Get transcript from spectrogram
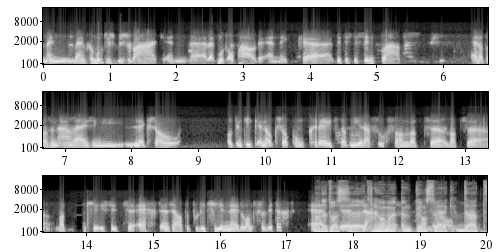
mijn, mijn gemoed is bezwaard en uh, het moet ophouden. En ik, dit is de vindplaats. En dat was een aanwijzing die leek zo authentiek en ook zo concreet. Dat Mira vroeg van wat, uh, wat, wat denk je, is dit echt? En ze had de politie in Nederland verwittigd. Want het, was, het ging om een, een kunstwerk dat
